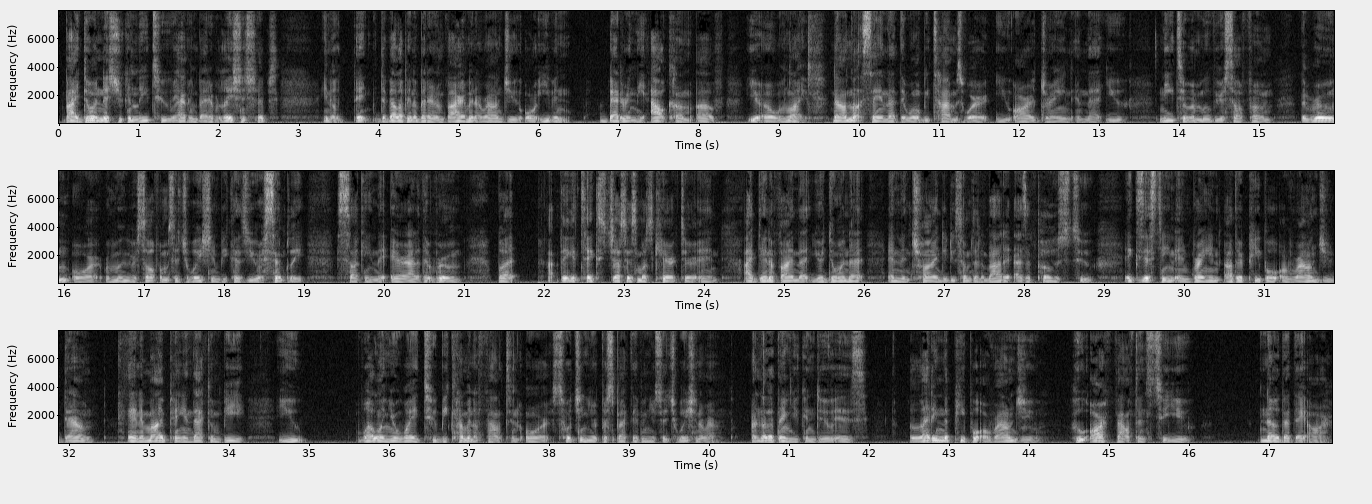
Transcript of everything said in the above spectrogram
by doing this, you can lead to having better relationships, you know, developing a better environment around you, or even bettering the outcome of your own life. Now, I'm not saying that there won't be times where you are a drain and that you need to remove yourself from the room or remove yourself from a situation because you are simply sucking the air out of the room. But I think it takes just as much character in identifying that you're doing that and then trying to do something about it as opposed to existing and bringing other people around you down. And in my opinion, that can be you well on your way to becoming a fountain or switching your perspective and your situation around. Another thing you can do is letting the people around you who are fountains to you know that they are.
